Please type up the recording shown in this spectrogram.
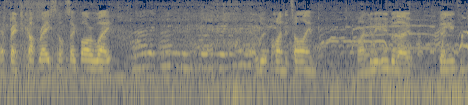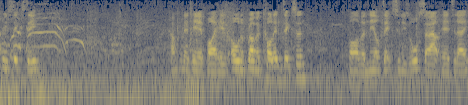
a French Cup race not so far away. A look behind the time. Behind Louis Uber though, going into the 360. Accompanied here by his older brother Colin Dixon, father Neil Dixon who's also out here today.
